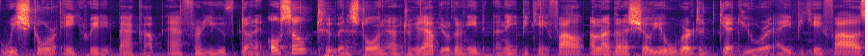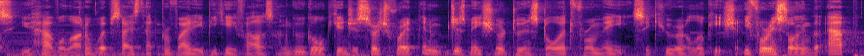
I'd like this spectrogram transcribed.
restore a created backup after you've done it. Also, to install an Android app, you're gonna need an APK file. I'm not gonna show you where to get your APK files. You have a lot of websites that provide APK files on Google. You can just search for it and just make sure to install it from a secure location. Before installing the app,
